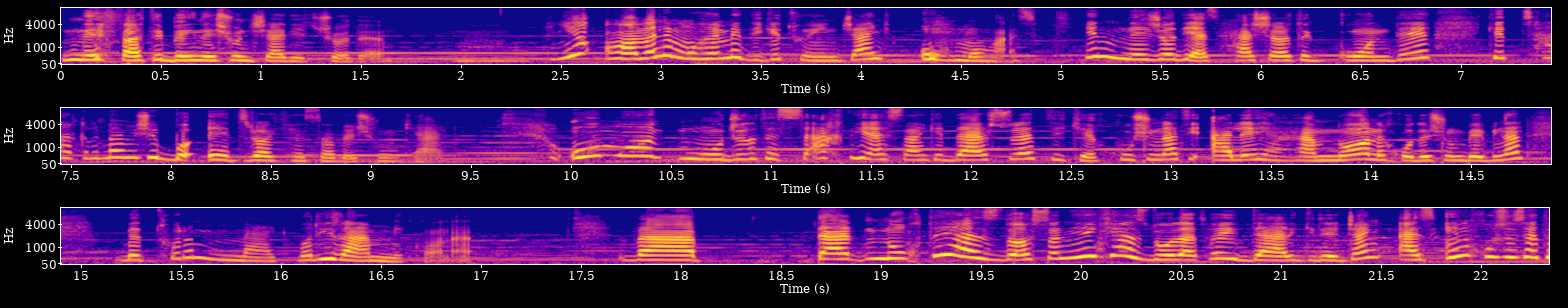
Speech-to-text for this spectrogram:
نفرت بینشون شدید شده. یه عامل مهم دیگه تو این جنگ اوهمو هست. یه نژادی از حشرات گنده که تقریبا میشه با ادراک حسابشون کرد. اوهمو موجودات سختی هستن که در صورتی که خشونتی علیه هم خودشون ببینن به طور مرگباری رم می‌کنن. و در نقطه از داستان یکی از دولت‌های درگیر جنگ از این خصوصیت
